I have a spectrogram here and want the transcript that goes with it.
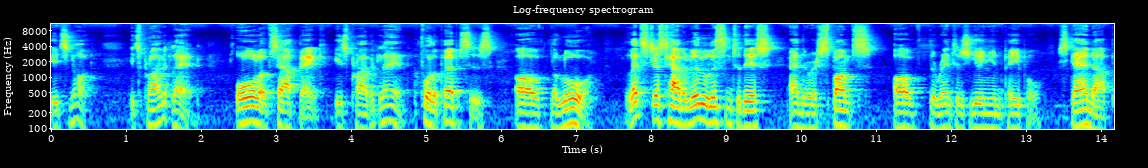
It's not, it's private land. All of South Bank is private land for the purposes of the law. Let's just have a little listen to this and the response of the Renters Union people. Stand up,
